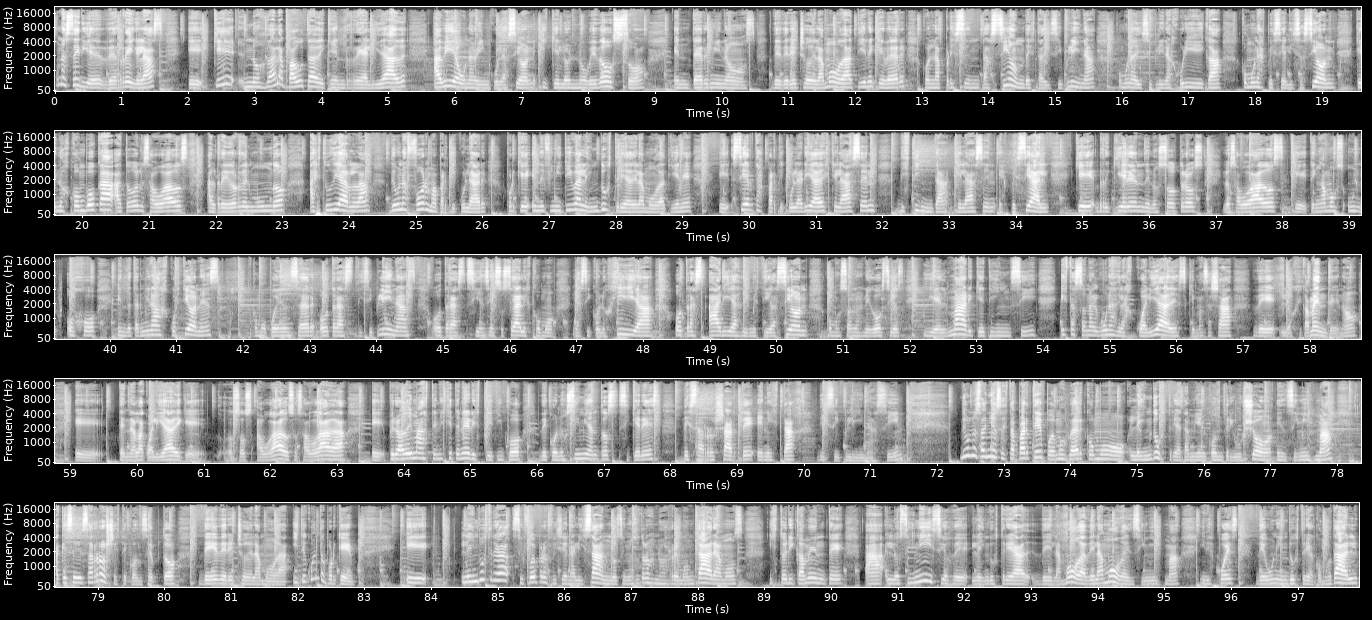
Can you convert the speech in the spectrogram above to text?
una serie de reglas eh, que nos da la pauta de que en realidad había una vinculación y que lo novedoso en términos de derecho de la moda tiene que ver con la presentación de esta disciplina como una disciplina jurídica, como una especialización que nos convoca a todos los abogados alrededor del mundo a estudiarla de una forma particular, porque en definitiva la industria de la moda tiene eh, ciertas particularidades que la hacen distinta, que la hacen especial, que requieren de nosotros, los abogados, que tengamos un ojo en determinadas cuestiones, como pueden ser otras disciplinas, otras ciencias sociales como la psicología, otras áreas de investigación como son los negocios y el marketing ¿sí? Estas son algunas de las cualidades que más allá de, lógicamente, ¿no? Eh, tener la cualidad de que sos abogado, sos abogada, eh, pero además tenés que tener este tipo de conocimientos si querés desarrollarte en esta disciplina, ¿sí? De unos años a esta parte podemos ver cómo la industria también contribuyó en sí misma a que se desarrolle este concepto de derecho de la moda. Y te cuento por qué. Eh, la industria se fue profesionalizando, si nosotros nos remontáramos históricamente a los inicios de la industria de la moda, de la moda en sí misma, y después de una industria como tal,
